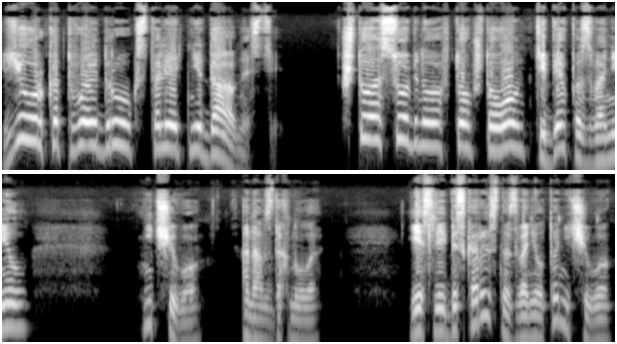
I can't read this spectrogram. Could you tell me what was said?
Юрка твой друг столетней давности. Что особенного в том, что он тебе позвонил? Ничего, она вздохнула. Если бескорыстно звонил, то ничего.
